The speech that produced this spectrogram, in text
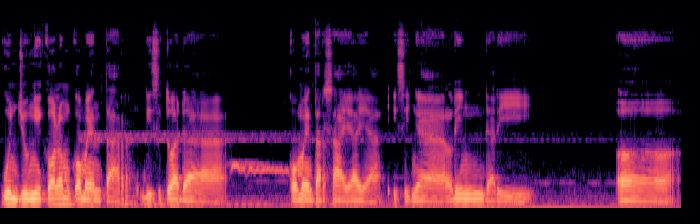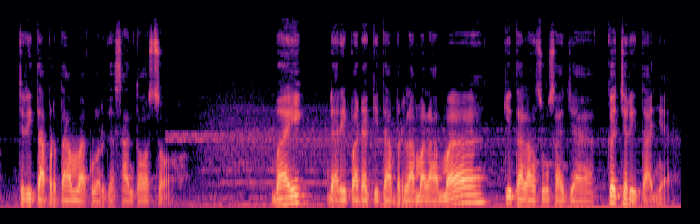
kunjungi kolom komentar. Di situ ada komentar saya ya, isinya link dari uh, cerita pertama keluarga Santoso. Baik, daripada kita berlama-lama, kita langsung saja ke ceritanya.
